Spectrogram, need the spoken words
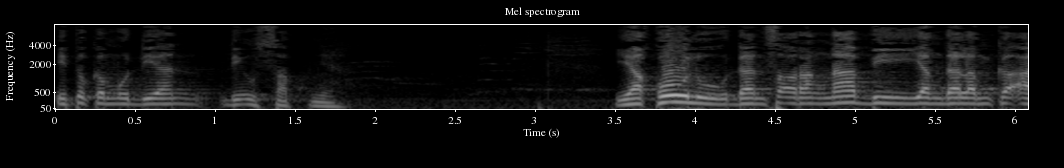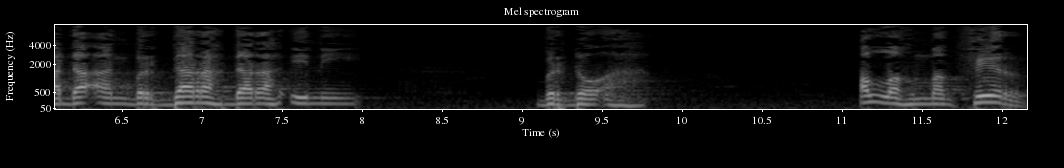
itu kemudian diusapnya. Yaqulu dan seorang nabi yang dalam keadaan berdarah-darah ini berdoa. Allahumma gfir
